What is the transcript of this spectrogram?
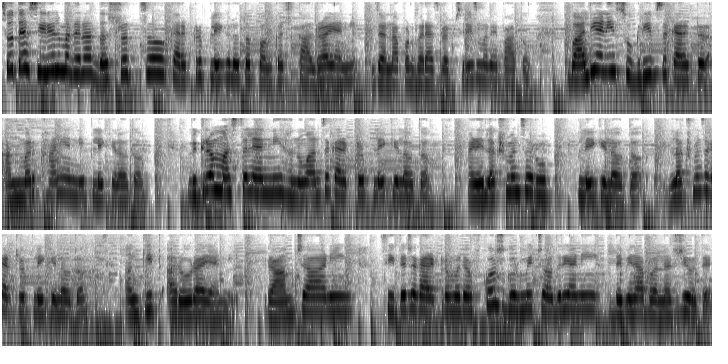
सो त्या सिरियलमध्ये ना दशरथचं कॅरेक्टर प्ले केलं होतं पंकज कालरा यांनी ज्यांना आपण बऱ्याच वेबसिरीजमध्ये पाहतो. बाली आणि सुग्रीवचं कॅरेक्टर अनवर खान यांनी प्ले केलं होतं. विक्रम मस्तल यांनी हनुमानचं कॅरेक्टर प्ले केलं होतं. आणि लक्ष्मणचं रूप प्ले केलं होतं. लक्ष्मणचं कॅरेक्टर प्ले केलं होतं अंकित अरोरा यांनी. रामच्या आणि सीतेच्या कॅरेक्टरमध्ये ऑफकोर्स गुरमीत चौधरी आणि देविना बनर्जी होते.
